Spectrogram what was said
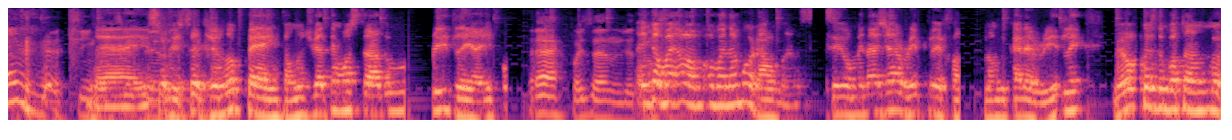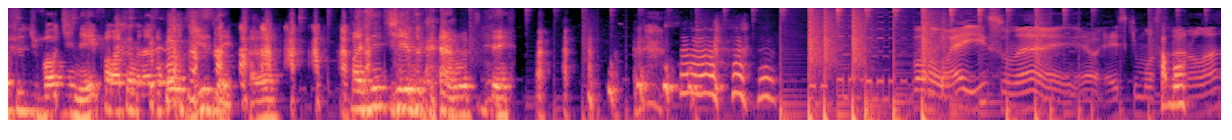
ever. Sim, É, isso, é tiro no pé, então não devia ter mostrado o Ridley aí. pô. É, pois é, no dia Então, mas, ó, mas na moral, mano, você homenagear a Ripley falando que o nome do cara é Ridley, mesma coisa do botar o nome do meu filho de Walt Disney e falar que é homenagem ao Walt Disney. Cara. Não faz sentido, cara, muito bem. Bom, é isso, né? É, é isso que mostraram Acabou. lá.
